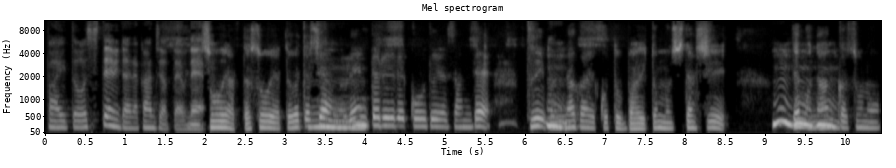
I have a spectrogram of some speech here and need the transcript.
バイトをしてみたいな感じだったよねう。。そうやった、そうやった。私はあの、うんレンタルレコード屋さんで、ずいぶん長いことバイトもしたし、でもなん、かその、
